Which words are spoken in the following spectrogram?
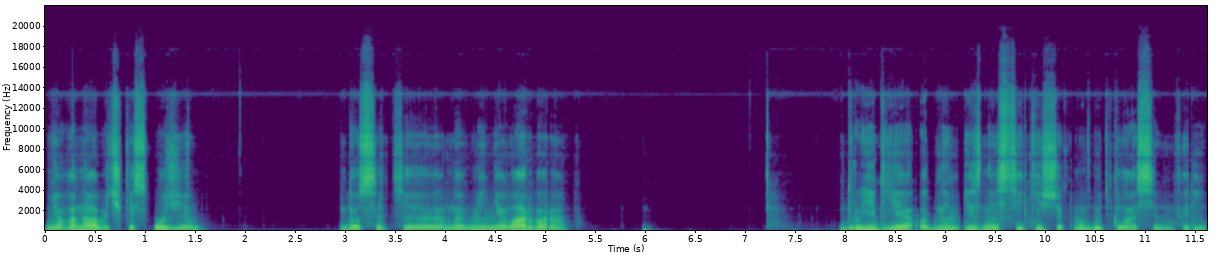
в нього навички схожі досить е, на вміння варвара. Друїд є одним із найстійкіших, мабуть, класів в грі.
